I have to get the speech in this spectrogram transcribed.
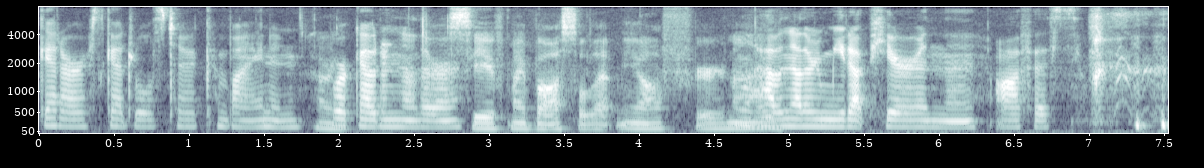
get our schedules to combine and right. work out another. See if my boss will let me off for another. We'll have another meetup here in the office.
